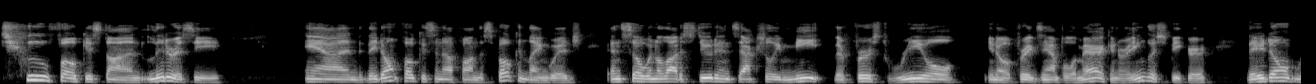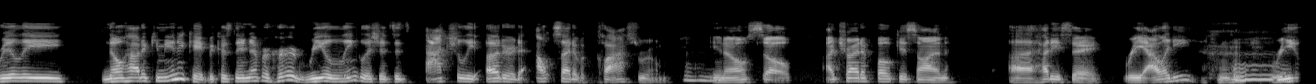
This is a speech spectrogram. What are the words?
too focused on literacy and they don't focus enough on the spoken language. And so when a lot of students actually meet their first real you know, for example, American or English speaker, they don't really know how to communicate because they never heard real English. It's it's actually uttered outside of a classroom, mm-hmm. you know. So I try to focus on uh, how do you say reality, mm-hmm. real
